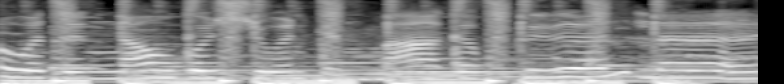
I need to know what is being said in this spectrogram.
ลัวจะเงาก็ชวนกันมากับเพื่อนเลย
